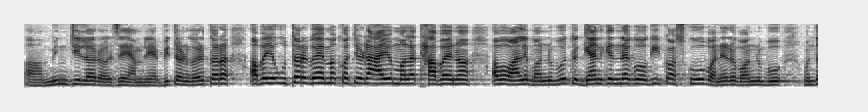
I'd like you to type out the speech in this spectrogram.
मिन टिलरहरू चाहिँ हामीले यहाँ वितरण गऱ्यौँ तर अब यो उत्तर गएमा कतिवटा आयो मलाई थाहा भएन। अब उहाँले भन्नुभयो त्यो ज्ञान केन्द्रको हो कि कसको हो? भनेर भन्नुभयो। हुन त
